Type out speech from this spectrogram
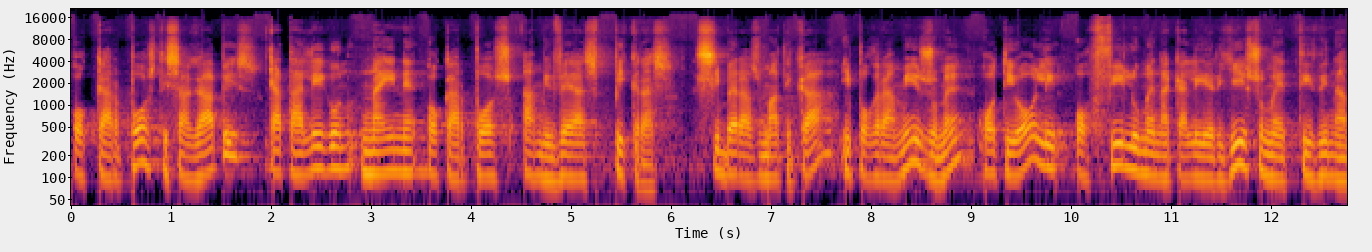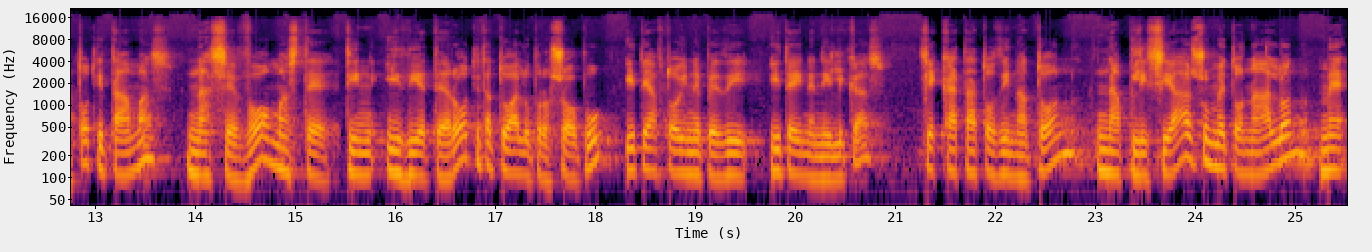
ο καρπός της αγάπης, καταλήγουν να είναι ο καρπός αμοιβαίας πίκρας. Συμπερασματικά υπογραμμίζουμε ότι όλοι οφείλουμε να καλλιεργήσουμε τη δυνατότητά μας να σεβόμαστε την ιδιαιτερότητα του άλλου προσώπου, είτε αυτό είναι παιδί είτε είναι ενήλικας, και κατά το δυνατόν να πλησιάζουμε τον άλλον με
